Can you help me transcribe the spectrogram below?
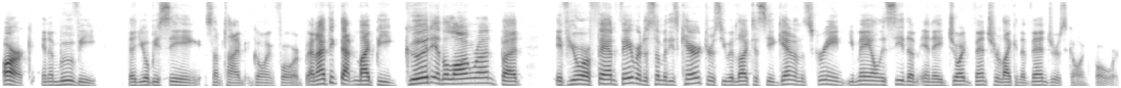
arc in a movie that you'll be seeing sometime going forward. And I think that might be good in the long run, but if you're a fan favorite of some of these characters you would like to see again on the screen, you may only see them in a joint venture like an Avengers going forward.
